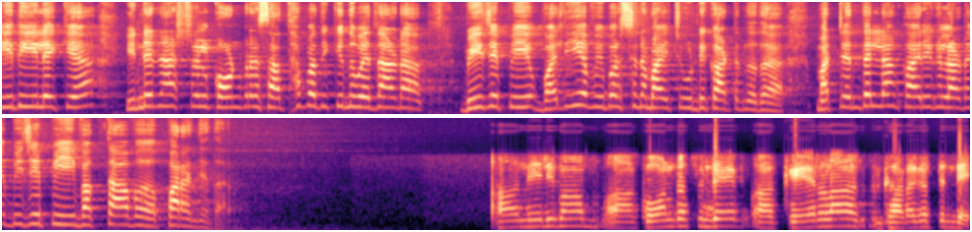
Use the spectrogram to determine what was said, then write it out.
രീതിയിലേക്ക് ഇന്ത്യൻ നാഷണൽ കോൺഗ്രസ് അധപതിക്കുന്നു എന്നാണ് ബി ജെ പി വലിയ വിമർശനമായി ചൂണ്ടിക്കാട്ടുന്നത്. മറ്റെന്തെല്ലാം കാര്യങ്ങളാണ് ബി ജെ പി വക്താവ് പറഞ്ഞത്? നീലിമ കോൺഗ്രസിന്റെ കേരള ഘടകത്തിന്റെ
